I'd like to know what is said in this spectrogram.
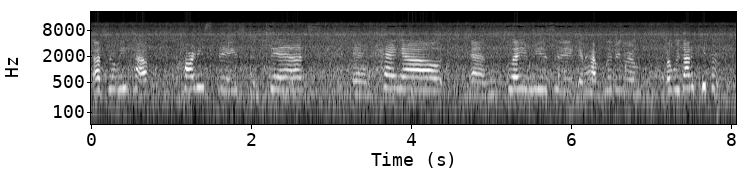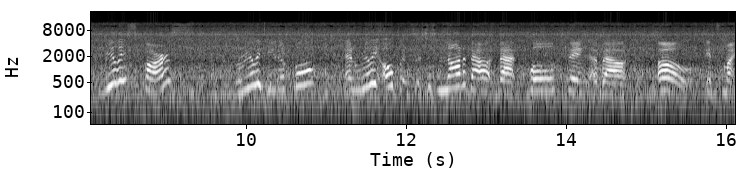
That's where we have party space to dance and hang out and play music and have living room. But we got to keep it really sparse, really beautiful, and really open. So it's just not about that whole thing about, oh, it's my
